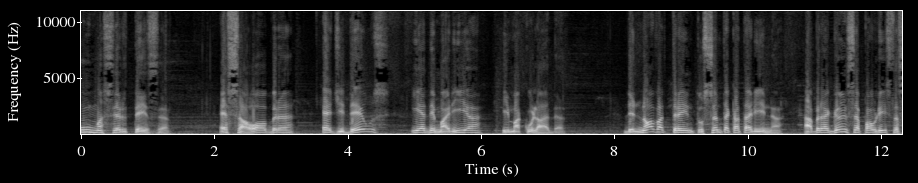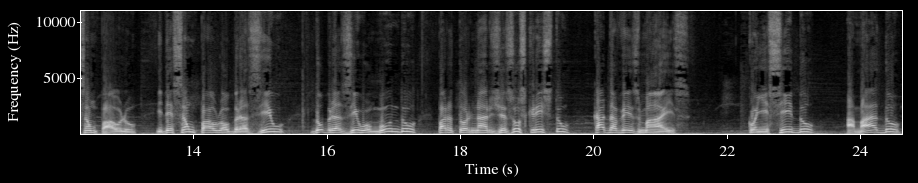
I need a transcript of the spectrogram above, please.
uma certeza: essa obra é de Deus e é de Maria Imaculada. De Nova Trento, Santa Catarina, a Bragança Paulista, São Paulo, e de São Paulo ao Brasil, do Brasil ao mundo, para tornar Jesus Cristo cada vez mais conhecido, amado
